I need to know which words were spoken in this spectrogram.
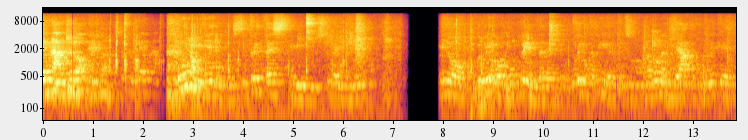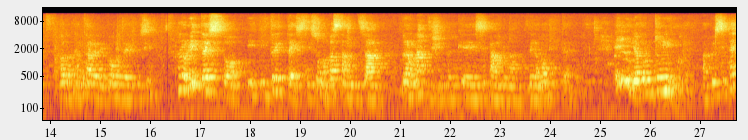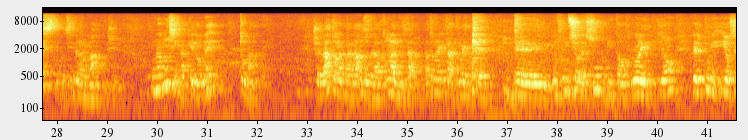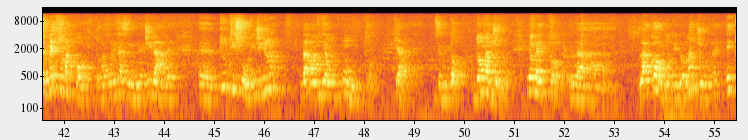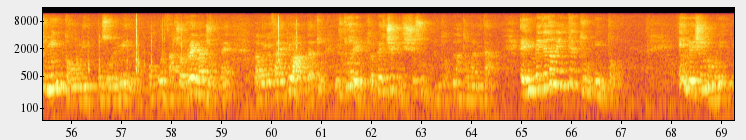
che è un angelo. Bruno mi diede questi tre testi stupendi e io dovevo comprendere, dovevo capire perché sono una donna di teatro, non è che vado a cantare le cose così. Allora il testo, i, i tre testi sono abbastanza drammatici perché si parla della morte e lui mi ha voluto unire a questi testi così drammatici una musica che non è tonale. Cioè l'atona parlando della tonalità la tonalità ti mette eh, in funzione subito l'orecchio per cui io se metto un accordo la tonalità si deve girare eh, tutti i suoni girano davanti a un punto chiave per esempio do, do maggiore. Io metto l'accordo di do maggiore e tu mi intoni o sole meno oppure faccio re maggiore la voglio fare più alta, tu, il tuo orecchio percepisce subito la tonalità e immediatamente tu intoni. E invece noi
